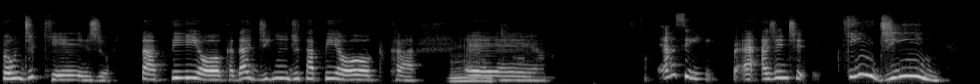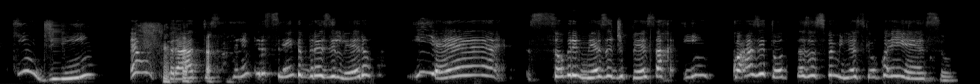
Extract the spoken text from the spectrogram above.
pão de queijo, tapioca, dadinho de tapioca, hum. é, é assim, a, a gente Quindim. Quindim é um prato 100% brasileiro e é sobremesa de pêssar em quase todas as famílias que eu conheço,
